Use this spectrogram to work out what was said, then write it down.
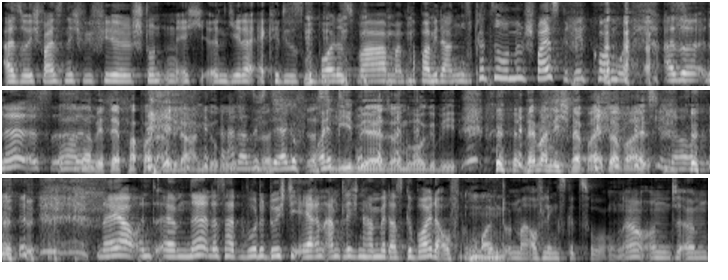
Also ich weiß nicht, wie viele Stunden ich in jeder Ecke dieses Gebäudes war. mein Papa wieder angerufen, kannst du mal mit dem Schweißgerät kommen? Und, also, ne, es ist. Ja, da wird der Papa dann wieder angerufen. Hat er sich das, sehr gefreut. Das lieben wir ja so im Ruhrgebiet. wenn man nicht mehr weiter weiß. genau. naja, und ähm, ne, das hat, wurde durch die Ehrenamtlichen haben wir das Gebäude aufgeräumt mhm. und mal auf links gezogen. Ne? Und ähm,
